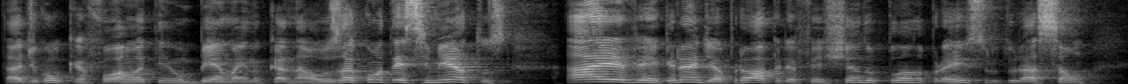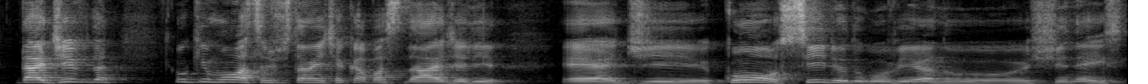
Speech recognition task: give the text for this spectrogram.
Tá? De qualquer forma, tem um BEM aí no canal. Os acontecimentos, a Evergrande, a própria, fechando o plano para reestruturação da dívida, o que mostra justamente a capacidade ali é, de, com auxílio do governo chinês,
